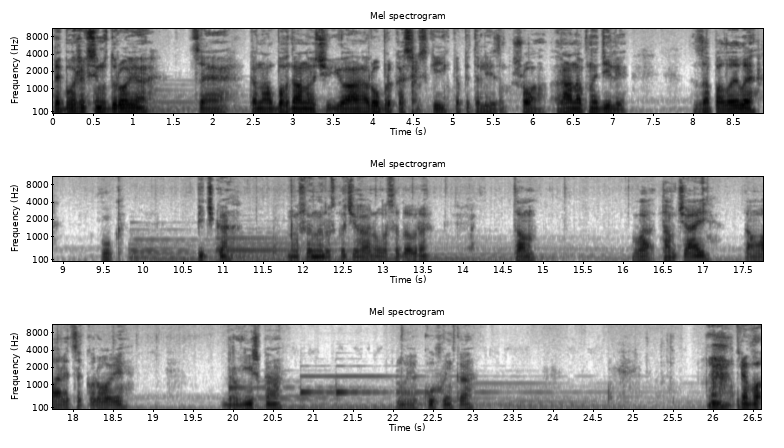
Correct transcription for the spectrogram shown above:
Дай Боже, всім здоров'я. Це канал Богданович ЮА, рубрика Сільський капіталізм. Що, ранок неділі запалили вук, пічка. Ну, що не розкочегарилося добре. Там, ва- там чай, там вариться корові, дровішка, моя кухонька. Треба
